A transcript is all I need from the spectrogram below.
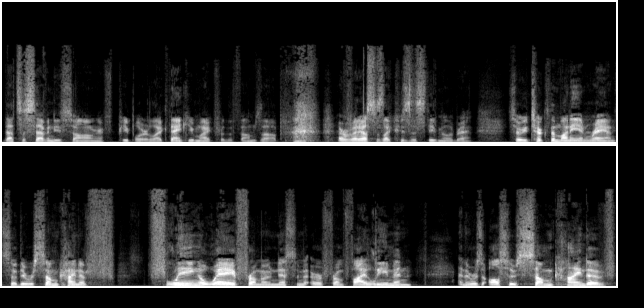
that's a 70s song if people are like, thank you, Mike, for the thumbs up. Everybody else is like, who's the Steve Miller Band? So he took the money and ran. So there was some kind of f- fleeing away from Onesimus or from Philemon, and there was also some kind of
